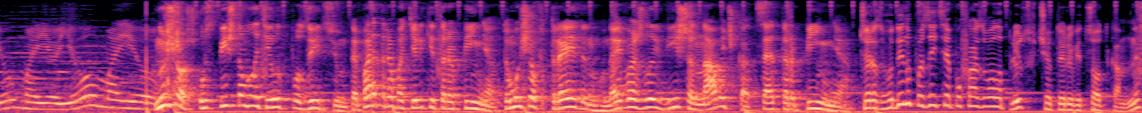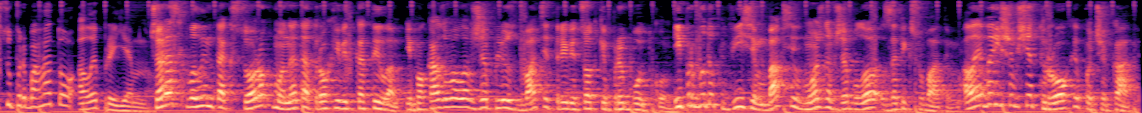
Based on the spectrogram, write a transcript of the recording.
Йо-майо, йо-майо. Ну що ж, успішно влетіли в позицію. Тепер треба тільки терпіння, тому що в трейдингу найважливіша навичка це терпіння. Через годину позиція показувала плюс в 4%. Не супер багато, але приємно. Через хвилин так 40 монета трохи відкатила і показувала вже плюс 23% прибутку. І прибуток 8 баксів можна вже було зафіксувати. Але я вирішив ще трохи почекати.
